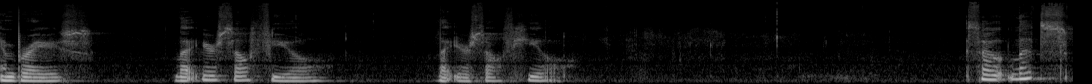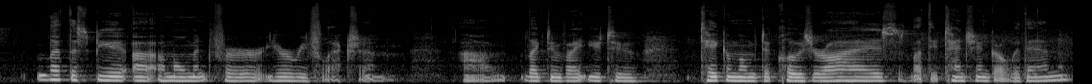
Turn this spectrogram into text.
embrace, let yourself feel, let yourself heal. So let's let this be a, a moment for your reflection. Um, I'd like to invite you to take a moment to close your eyes and let the attention go within.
